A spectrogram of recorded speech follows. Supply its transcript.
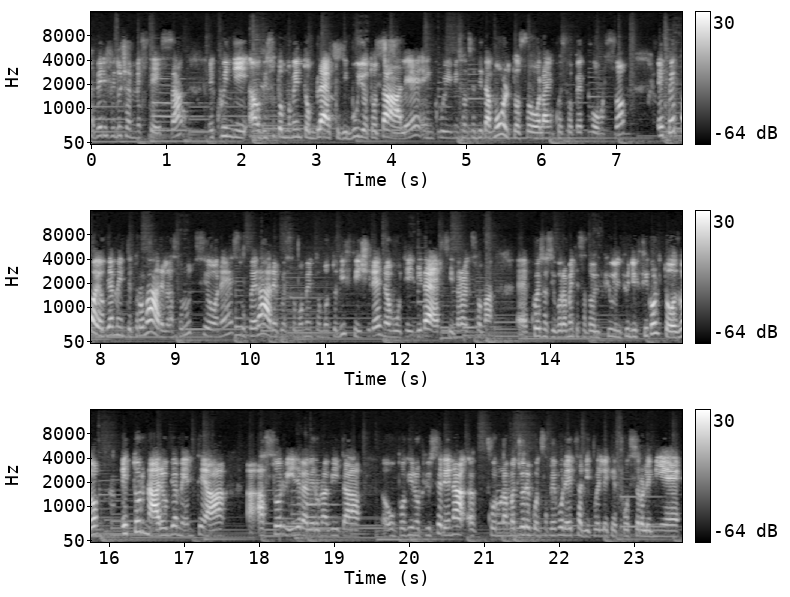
avere fiducia in me stessa e quindi ho vissuto un momento black di buio totale in cui mi sono sentita molto sola in questo percorso e per poi ovviamente trovare la soluzione, superare questo momento molto difficile, ne ho avuti diversi, però insomma eh, questo sicuramente è stato il più, il più difficoltoso e tornare ovviamente a, a, sorridere, avere una vita eh, un pochino più serena eh, con una maggiore consapevolezza di quelle che fossero le mie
